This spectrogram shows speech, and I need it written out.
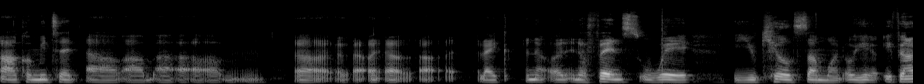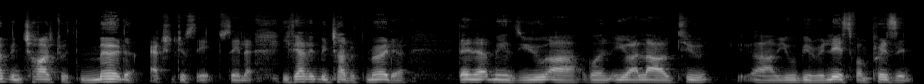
uh, committed uh, um, uh, uh um, like an, an offense where you killed someone or you, if you're not been charged with murder actually to say to say that if you haven't been charged with murder then that means you are going you are allowed to uh, you will be released from prison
